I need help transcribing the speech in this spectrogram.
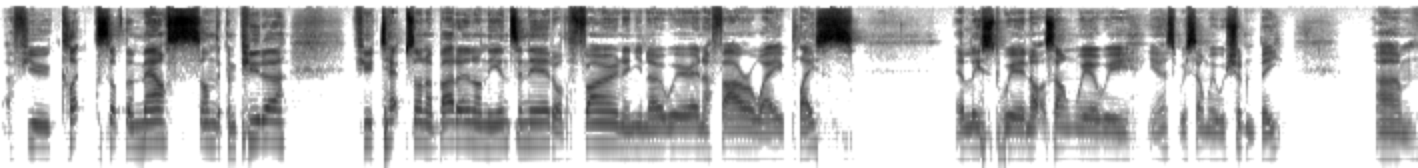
a few clicks of the mouse on the computer, a few taps on a button on the internet or the phone, and you know, we're in a faraway place. At least we're not somewhere we, you know, we're somewhere we shouldn't be. Um,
